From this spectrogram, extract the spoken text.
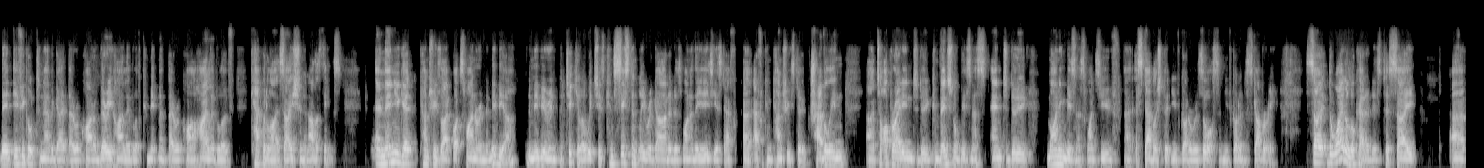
they're difficult to navigate. They require a very high level of commitment. They require a high level of capitalization and other things. And then you get countries like Botswana and Namibia, Namibia in particular, which is consistently regarded as one of the easiest Af- uh, African countries to travel in, uh, to operate in, to do conventional business, and to do mining business once you've uh, established that you've got a resource and you've got a discovery. So the way to look at it is to say, uh,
